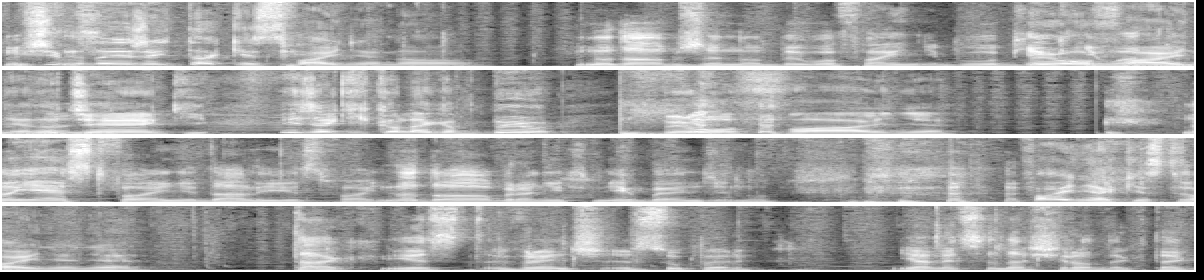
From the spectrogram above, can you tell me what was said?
mi się wydaje, że i tak jest fajnie, no. No dobrze, no było fajnie, było pięknie, Było ładnie, fajnie, no normalnie. dzięki. Idź jaki kolega, był, było fajnie. No jest fajnie, dalej jest fajnie. No dobra, niech, niech będzie, no. Fajnie jak jest To- fajnie, nie? Tak, jest wręcz super. Ja lecę na środek, tak?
